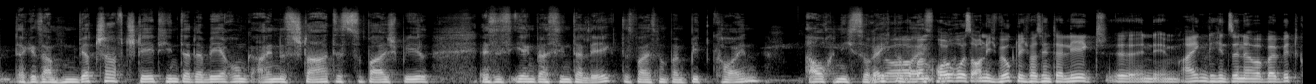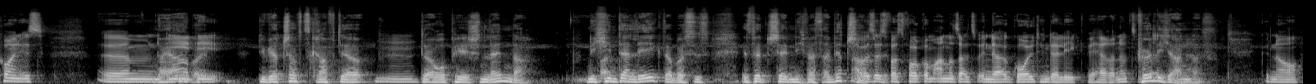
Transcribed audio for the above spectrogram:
der gesamten Wirtschaft steht hinter der Währung eines Staates zum Beispiel. Es ist irgendwas hinterlegt, das weiß man beim Bitcoin auch nicht so recht. Ja, beim Euro ist auch nicht wirklich was hinterlegt äh, in, im eigentlichen Sinne, aber bei Bitcoin ist ähm, naja, die, die, die, Wirtschaftskraft der, hm. der europäischen Länder. Nicht hinterlegt, aber es, ist, es wird ständig was erwirtschaftet. Aber es ist was vollkommen anderes, als wenn der Gold hinterlegt wäre. Ne, Völlig Beispiel. anders. Genau.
